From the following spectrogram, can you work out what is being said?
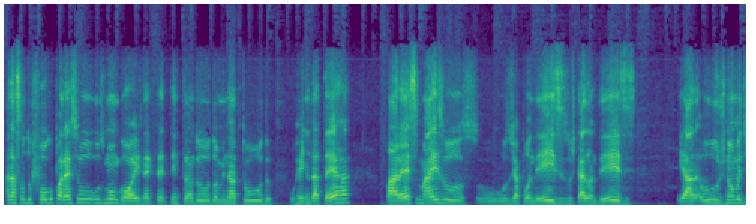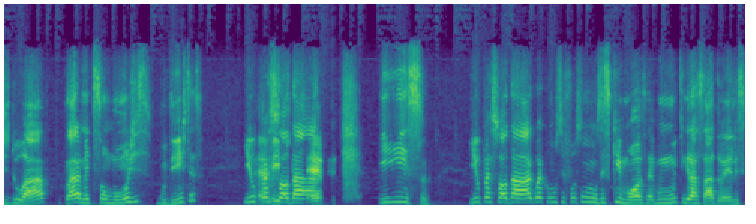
a Nação do Fogo parece os mongóis, né? Que tá tentando dominar tudo. O Reino da Terra parece mais os, os japoneses, os tailandeses. E a- os nômades do ar claramente são monges budistas. E o É, pessoal da é, isso. E o pessoal da água é como se fossem uns esquimós. É muito engraçado eles.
